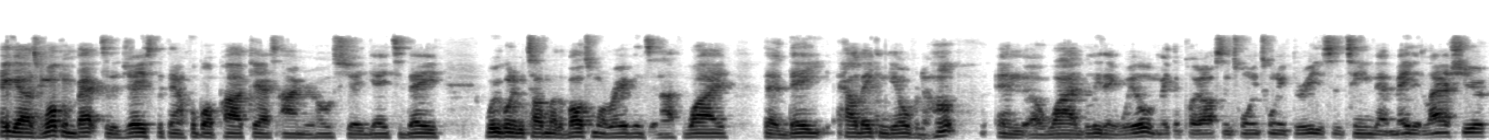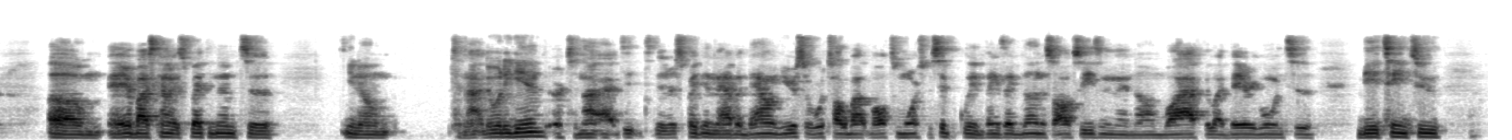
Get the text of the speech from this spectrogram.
Hey guys, welcome back to the Jay's Sit Down Football Podcast. I'm your host Jay Gay. Today we're going to be talking about the Baltimore Ravens and why that they how they can get over the hump and uh, why I believe they will make the playoffs in 2023. This is a team that made it last year, um, and everybody's kind of expecting them to, you know, to not do it again or to not to, they're expecting to have a down year. So we're talking about Baltimore specifically and things they've done this offseason and um, why I feel like they're going to be a team to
